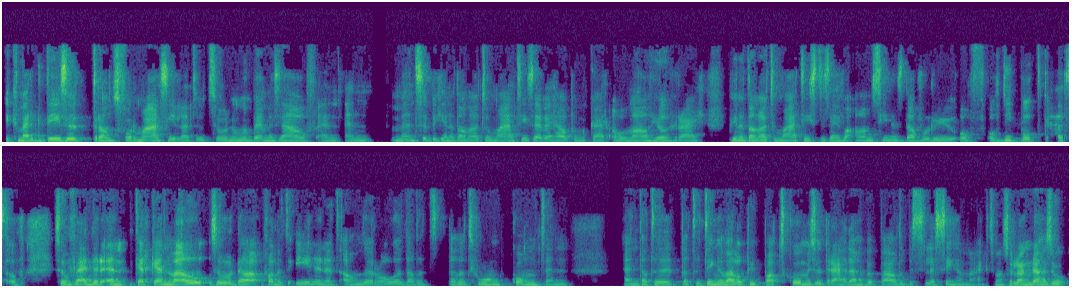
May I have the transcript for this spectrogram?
ik merk deze transformatie, laten we het zo noemen, bij mezelf. En, en mensen beginnen dan automatisch, en wij helpen elkaar allemaal heel graag, beginnen dan automatisch te zeggen van, ah, misschien is dat voor u, of, of die podcast, of zo verder. En ik herken wel zo dat van het een in het andere rollen, dat het, dat het gewoon komt. En, en dat de, dat de dingen wel op je pad komen zodra dat je bepaalde beslissingen maakt. Maar zolang dat je zo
